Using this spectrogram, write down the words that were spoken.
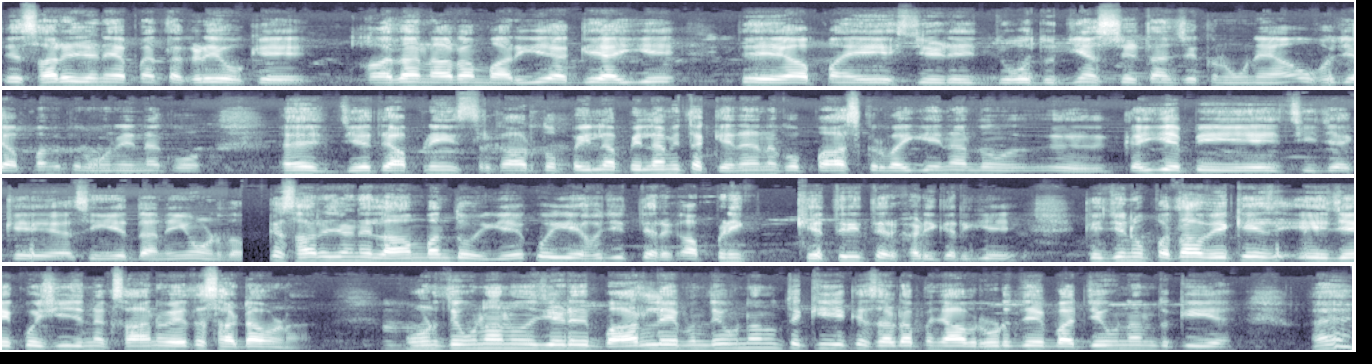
ਤੇ ਸਾਰੇ ਜਣੇ ਆਪਾਂ ਤਕੜੇ ਹੋ ਕੇ ਹਾਦਾ ਨਾਰਾ ਮਾਰੀਏ ਅੱਗੇ ਆਈਏ। ਤੇ ਆਪਾਂ ਇਸ ਜਿਹੜੇ ਜੋ ਦੂਜੀਆਂ ਸਟੇਟਾਂ 'ਚ ਕਾਨੂੰਨ ਆ, ਉਹੋ ਜਿਹੇ ਆਪਾਂ ਵੀ ਕਾਨੂੰਨ ਇਹਨਾਂ ਕੋ ਜੇ ਤੇ ਆਪਣੀ ਸਰਕਾਰ ਤੋਂ ਪਹਿਲਾਂ ਪਹਿਲਾਂ ਵੀ ਧੱਕੇ ਨਾਲ ਇਹਨਾਂ ਕੋ ਪਾਸ ਕਰਵਾਈਏ, ਇਹਨਾਂ ਨੂੰ ਕਹੀਏ ਵੀ ਇਹ ਚੀਜ਼ ਹੈ ਕਿ ਅਸੀਂ ਇਦਾਂ ਨਹੀਂ ਹੋਣ ਦਾ ਕਿ ਸਾਰੇ ਜਣੇ ਲਾਮਬੰਦ ਹੋਈਏ, ਕੋਈ ਇਹੋ ਜਿਹੀ ਧਿਰ, ਆਪਣੀ ਖੇਤਰੀ ਧਿਰ ਖੜੀ ਕਰੀਏ ਕਿ ਜਿਹਨੂੰ ਪਤਾ ਹੋਵੇ ਕਿ ਇਹ ਜੇ ਕੋਈ ਚੀਜ਼ ਨੁਕਸਾਨ ਹੋਏ ਤਾਂ ਸਾਡਾ ਹੋਣਾ। ਹੁਣ ਤੇ ਉਹਨਾਂ ਨੂੰ ਜਿਹੜੇ ਬਾਹਰਲੇ ਬੰਦੇ ਉਹਨਾਂ ਨੂੰ ਤੇ ਕੀ ਹੈ ਕਿ ਸਾਡਾ ਪੰਜਾਬ ਰੁੜ ਜੇ ਵੱਜੇ ਉਹਨਾਂ ਨੂੰ ਤਾਂ ਕੀ ਹੈ ਹੈ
